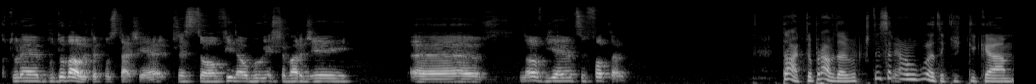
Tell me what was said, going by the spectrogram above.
które budowały te postacie, przez co finał był jeszcze bardziej no, wbijający fotel. Tak, to prawda. W tym serialu w ogóle takich kilka,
